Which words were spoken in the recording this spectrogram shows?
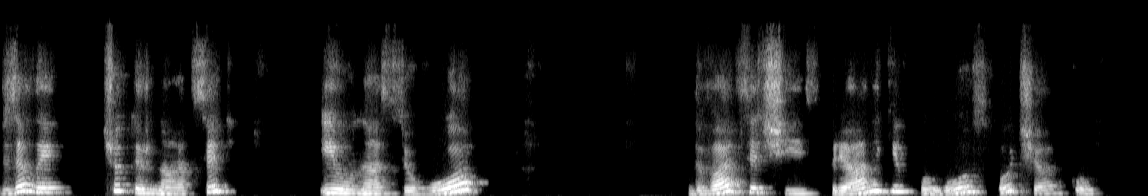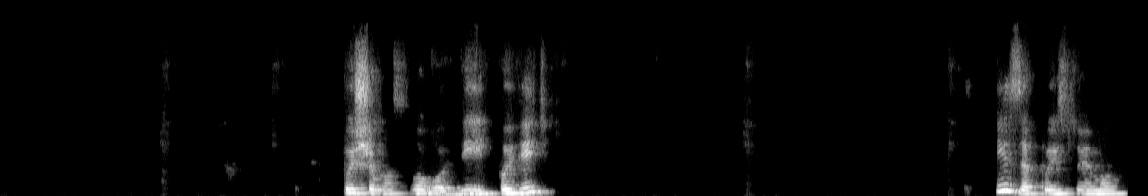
Взяли 14, і у нас всього 26 пряників було спочатку. Пишемо слово відповідь і записуємо.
